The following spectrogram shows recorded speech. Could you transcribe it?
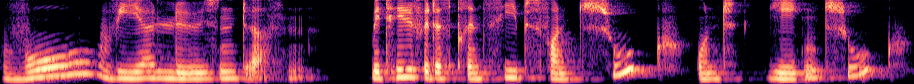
wo wir lösen dürfen. Mithilfe des Prinzips von Zug und Gegenzug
